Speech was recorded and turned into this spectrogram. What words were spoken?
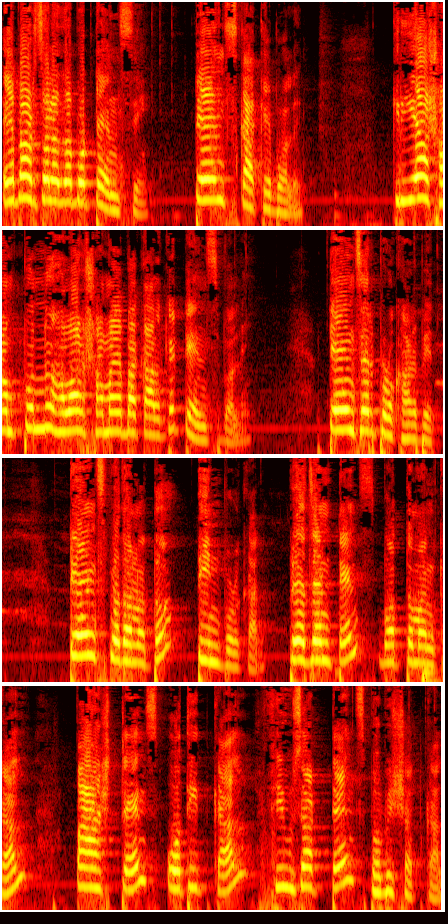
এবার চলে যাব টেন্সে টেন্স কাকে বলে? ক্রিয়া সম্পন্ন হওয়ার সময় বা কালকে টেন্স বলে। টেন্সের প্রকারভেদ। টেন্স প্রধানত তিন প্রকার। প্রেজেন্ট টেন্স বর্তমান কাল পাস্ট টেন্স অতীতকাল ফিউচার টেন্স ভবিষ্যৎকাল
